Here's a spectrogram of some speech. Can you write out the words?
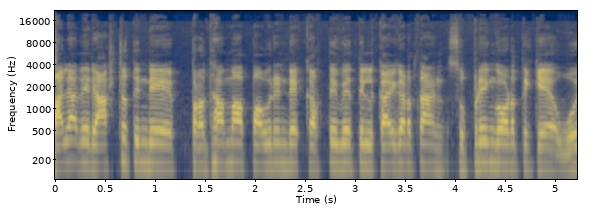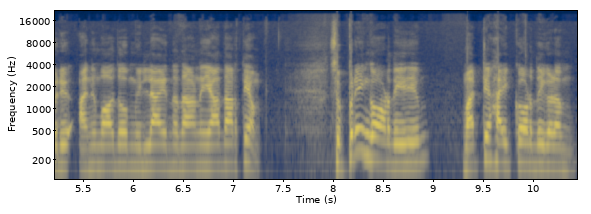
അല്ലാതെ രാഷ്ട്രത്തിന്റെ പ്രഥമ പൗരന്റെ കർത്തവ്യത്തിൽ കൈകടത്താൻ സുപ്രീം കോടതിക്ക് ഒരു അനുവാദവും ഇല്ല എന്നതാണ് യാഥാർത്ഥ്യം. സുപ്രീം കോടതിയും മറ്റ് ഹൈക്കോടതികളും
